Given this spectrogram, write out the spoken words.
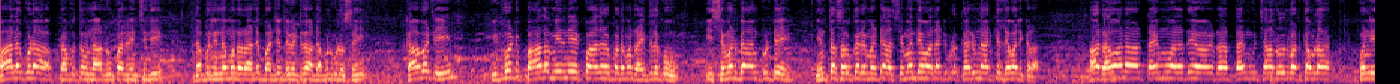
పాలకు కూడా ప్రభుత్వం నాలుగు రూపాయలు పెంచింది. డబ్బులు నిన్న మొన్న రాలే బడ్జెట్లో పెట్టిన ఆ డబ్బులు కూడా వస్తాయి. కాబట్టి ఇటువంటి పాల మీదనే ఎక్కువ ఆధారపడమని రైతులకు ఈ సెమన్ బ్యాంక్ ఉంటే ఎంత సౌకర్యం అంటే ఆ సెమన్ దేవాలంటే ఇప్పుడు కరీంనగర్కి దేవాలి ఇక్కడ. ఆ రవాణా టైం అదే టైం చాలా రోజులు పట్టుకోమలా కొన్ని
